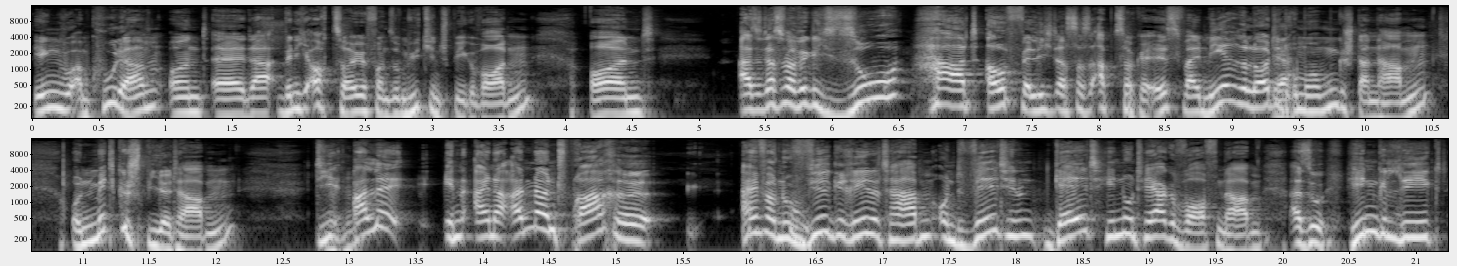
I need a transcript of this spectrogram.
irgendwo am Kudamm, und äh, da bin ich auch Zeuge von so einem Hütchenspiel geworden. Und also das war wirklich so hart auffällig, dass das Abzocke ist, weil mehrere Leute Ja. drumherum gestanden haben und mitgespielt haben, die Mhm. alle in einer anderen Sprache einfach nur wir geredet haben und wild hin, Geld hin und her geworfen haben. Also hingelegt,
